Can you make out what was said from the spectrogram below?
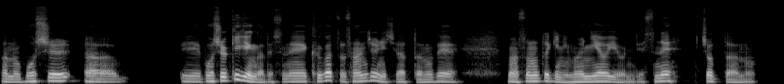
あの、募集あ、え、募集期限がですね、9月30日だったので、まあ、その時に間に合うようにですね、ちょっとあの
